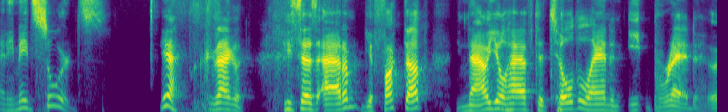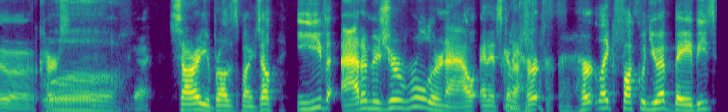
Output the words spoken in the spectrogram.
And he made swords. Yeah, exactly. he says, Adam, you fucked up. Now you'll have to till the land and eat bread. Oh, curse. Yeah. Sorry, you brought this upon yourself. Eve, Adam is your ruler now, and it's gonna hurt hurt like fuck when you have babies,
